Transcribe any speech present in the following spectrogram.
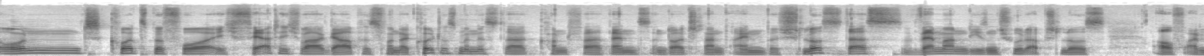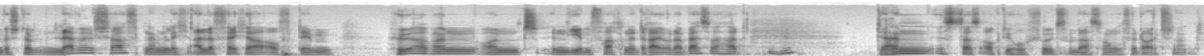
Und kurz bevor ich fertig war, gab es von der Kultusministerkonferenz in Deutschland einen Beschluss, dass, wenn man diesen Schulabschluss auf einem bestimmten Level schafft, nämlich alle Fächer auf dem höheren und in jedem Fach eine 3 oder besser hat, mhm. dann ist das auch die Hochschulzulassung für Deutschland.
